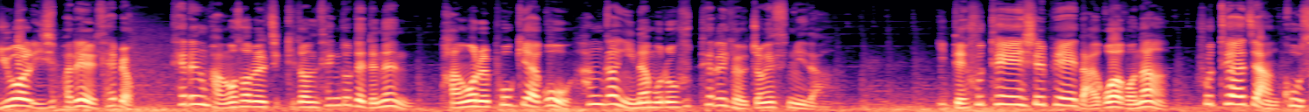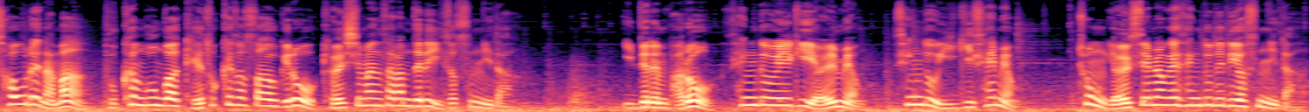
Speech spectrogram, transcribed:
6월 28일 새벽 태릉 방어선을 지키던 생도대대는 방어를 포기하고 한강 이남으로 후퇴를 결정했습니다. 이때 후퇴의 실패에 낙오하거나 후퇴하지 않고 서울에 남아 북한군과 계속해서 싸우기로 결심한 사람들이 있었습니다. 이들은 바로 생도 1기 10명, 생도 2기 3명, 총 13명의 생도들이었습니다.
